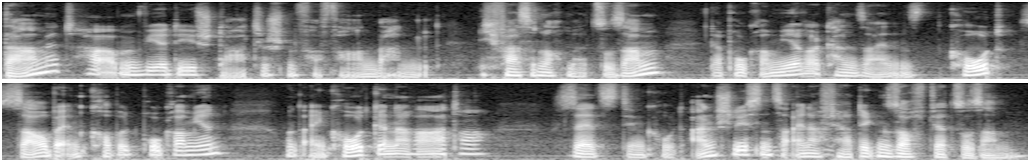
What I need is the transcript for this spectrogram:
Damit haben wir die statischen Verfahren behandelt. Ich fasse nochmal zusammen. Der Programmierer kann seinen Code sauber entkoppelt programmieren und ein Codegenerator setzt den Code anschließend zu einer fertigen Software zusammen.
